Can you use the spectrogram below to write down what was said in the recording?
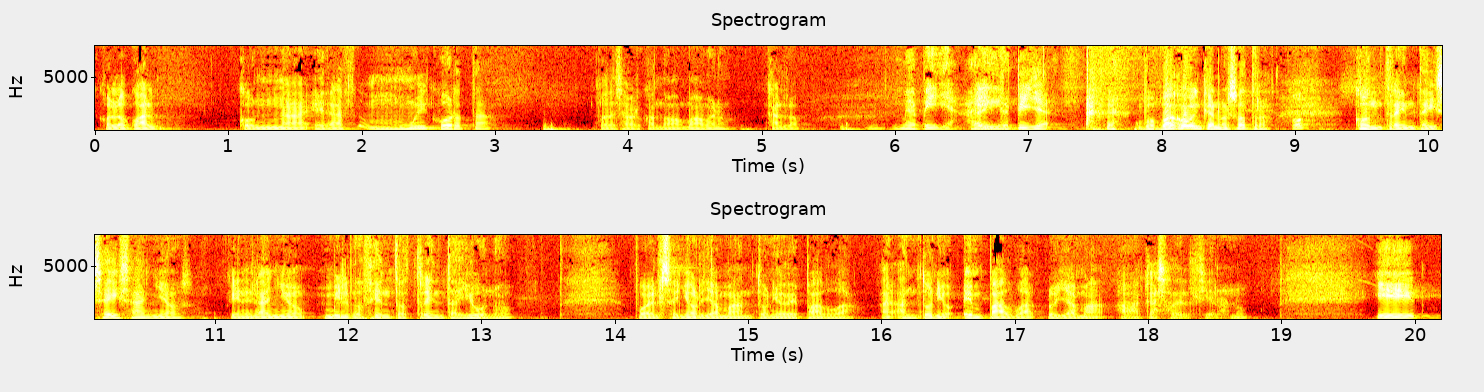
Con lo cual, con una edad muy corta, ¿puedes saber cuándo más o menos, Carlos? Me pilla. Ahí, te pilla. pues más joven que nosotros. Oh. Con 36 años, en el año 1231, pues el Señor llama a Antonio de Padua, Antonio en Padua lo llama a la casa del cielo, ¿no? Y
